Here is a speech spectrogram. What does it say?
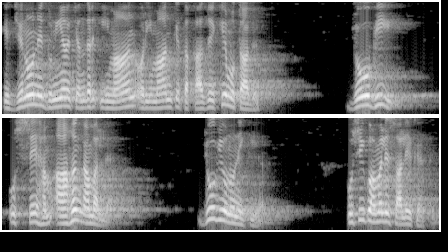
کہ جنہوں نے دنیا کے اندر ایمان اور ایمان کے تقاضے کے مطابق جو بھی اس سے ہم آہنگ عمل ہے جو بھی انہوں نے کیا، اسی کو عمل صالح کہتے ہیں۔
